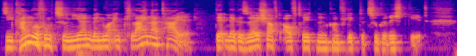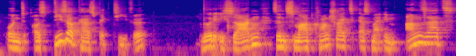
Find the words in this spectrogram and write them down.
Sie kann nur funktionieren, wenn nur ein kleiner Teil der in der Gesellschaft auftretenden Konflikte zu Gericht geht. Und aus dieser Perspektive würde ich sagen, sind Smart Contracts erstmal im Ansatz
